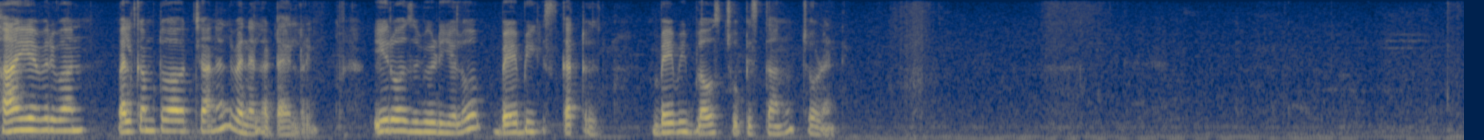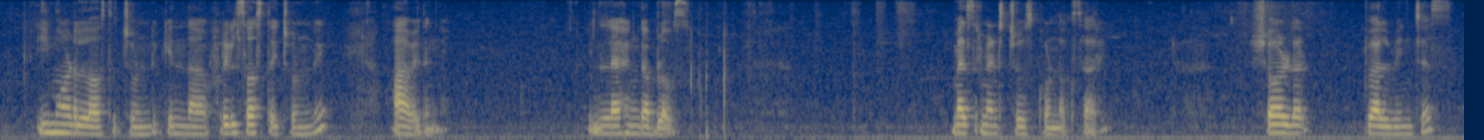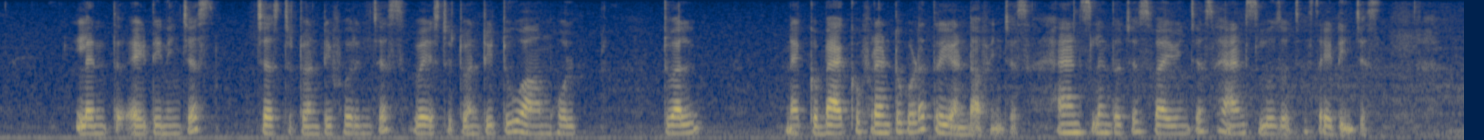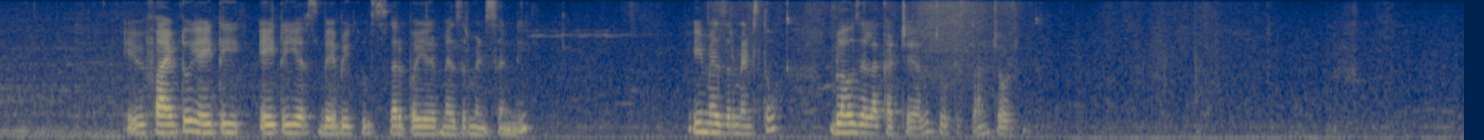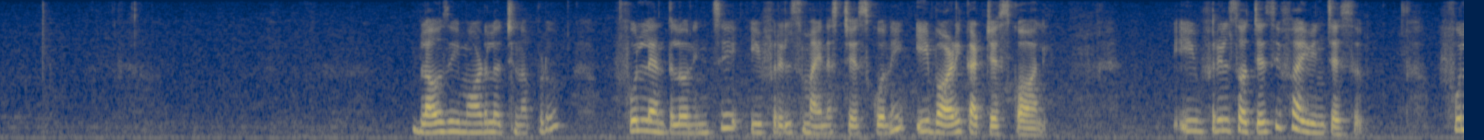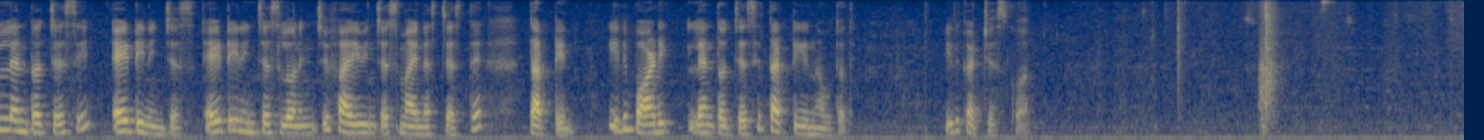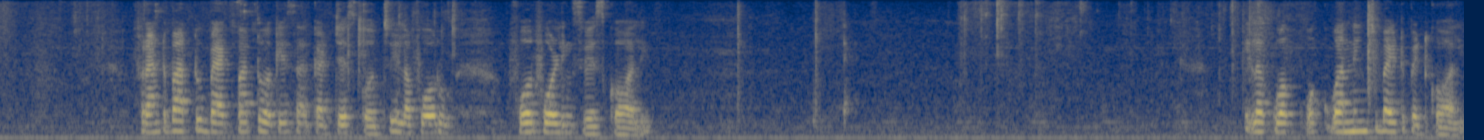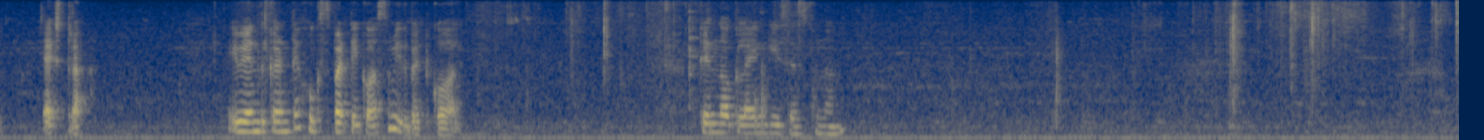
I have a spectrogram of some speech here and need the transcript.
Hi everyone welcome to our channel Vennela tailoring ఈరోజు వీడియోలో baby skirt baby blouse చూపిస్తాను చూడండి. ఈ మోడల్లో వస్తుంది చూడండి కింద ఫ్రిల్స్ వస్తాయి చూడండి ఆ విధంగా. లెహంగా బ్లౌజ్ మెజర్మెంట్స్ చూసుకోండి ఒకసారి. Shoulder twelve inches length eighteen inches chest twenty four inches waist twenty two arm hole twelve neck back front కూడా three and half inches. Hands length వచ్చేసి ఫైవ్ ఇంచెస్ హ్యాండ్స్ లూజ్ వచ్చేసి eight inches. ఇవి five to eighty eighty years బేబీకి సరిపోయే measurements అండి. ఈ మెజర్మెంట్స్తో blouse ఎలా cut చేయాలో చూపిస్తాను చూడండి. బ్లౌజ్ ఈ మోడల్ వచ్చినప్పుడు ఫుల్ లెంత్లో నుంచి ఈ ఫ్రిల్స్ మైనస్ చేసుకొని ఈ బాడీ కట్ చేసుకోవాలి. ఈ ఫ్రిల్స్ వచ్చేసి ఫైవ్ ఇంచెస్. ఫుల్ లెంత్ వచ్చేసి ఎయిటీన్ ఇంచెస్. ఎయిటీన్ ఇంచెస్లో నుంచి ఫైవ్ ఇంచెస్ మైనస్ చేస్తే థర్టీన్. ఇది బాడీ లెంత్ వచ్చేసి థర్టీన్ అవుతుంది. ఇది కట్ చేసుకోవాలి. ఫ్రంట్ పార్ట్ బ్యాక్ పార్ట్ ఒకేసారి కట్ చేసుకోవచ్చు. ఇలా ఫోర్ ఫోర్ ఫోల్డింగ్స్ వేసుకోవాలి. ఇలా ఒక వన్ ఇంచ్ బయట పెట్టుకోవాలి ఎక్స్ట్రా. ఇవి ఎందుకంటే హుక్స్ పట్టీ కోసం ఇది పెట్టుకోవాలి. కింద ఒక లైన్ గీసేసుకున్నాను.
